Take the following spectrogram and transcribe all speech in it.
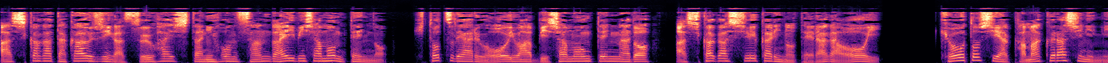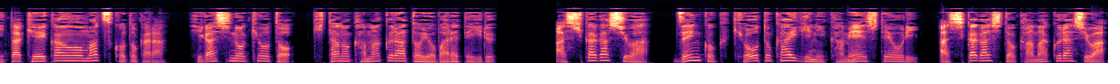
足利尊氏が崇拝した日本三大毘沙門天の一つである大岩毘沙門天など、足利市ゆかりの寺が多い。京都市や鎌倉市に似た景観を待つことから、東の京都、北の鎌倉と呼ばれている。足利市は、全国京都会議に加盟しており、足利市と鎌倉市は、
